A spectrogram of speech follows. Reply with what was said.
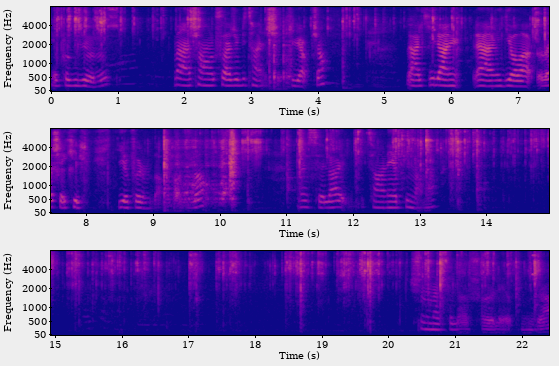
yapabiliyoruz. Ben şu anlık sadece bir tane şekil yapacağım. Belki ilerleyen videolarda da şekil yaparım daha fazla. Mesela bir tane yapayım ama. Şunu mesela şöyle yapınca.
